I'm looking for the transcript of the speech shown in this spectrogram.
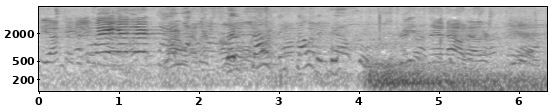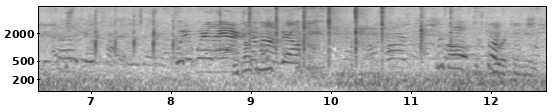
See, I've never They sell it. They sell it at bait stores. Straighten that out, Heather. Yeah, they sell it at bait shops. Put it where they are. Come on, girl. Just good. Go,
